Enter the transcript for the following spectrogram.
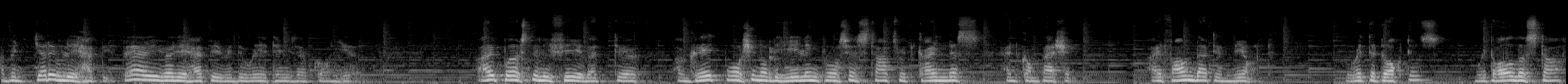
I've been terribly happy, very, very happy with the way things have gone here. I personally feel that uh, a great portion of the healing process starts with kindness and compassion. I found that in MIOT. With the doctors, with all the staff,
